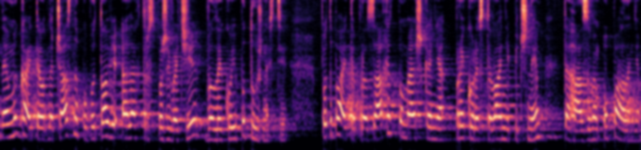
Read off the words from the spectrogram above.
Не вмикайте одночасно побутові електроспоживачі великої потужності. Подбайте про захист помешкання при користуванні пічним та газовим опаленням.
